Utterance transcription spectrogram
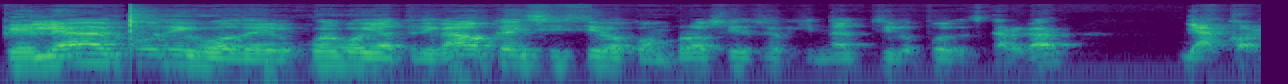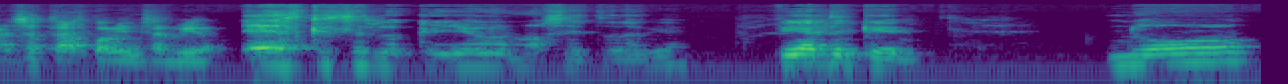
que, lea el código del juego y ya te diga, ah, ok, sí, sí lo compró, sí es original, sí lo puedes descargar, ya con eso te vas por bien servido. Es que eso es lo que yo no sé todavía. Fíjate que no,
